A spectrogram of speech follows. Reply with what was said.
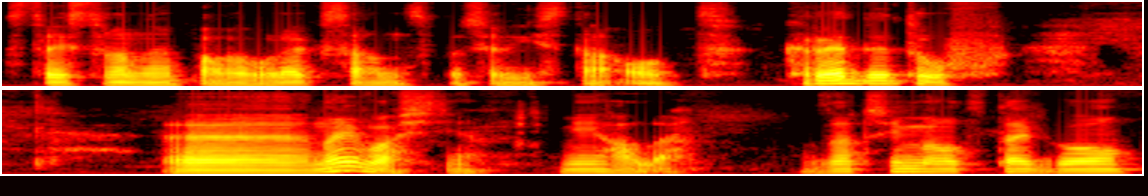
Z tej strony Paweł Leksan, specjalista od kredytów. E, no i właśnie, Michale, zacznijmy od tego,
